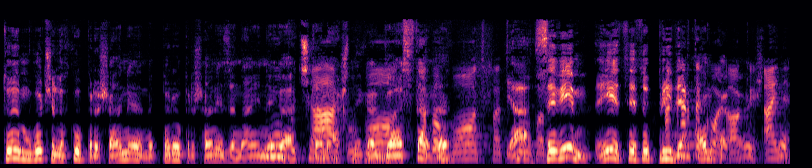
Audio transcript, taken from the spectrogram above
to je mogoče lahko vprašanje, ne, prvo vprašanje za najnega U, počakaj, današnjega gosta. pa ne. uvod, pa tako, ja, pa- se vem, je, se to pride. kar takoj, ampak, okej, veš, tako. ajde.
